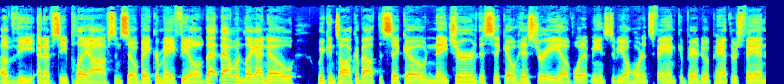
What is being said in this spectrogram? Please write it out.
of the NFC playoffs. And so Baker Mayfield, that, that one, like I know We can talk about the sicko nature, the sicko history of what it means to be a Hornets fan compared to a Panthers fan.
